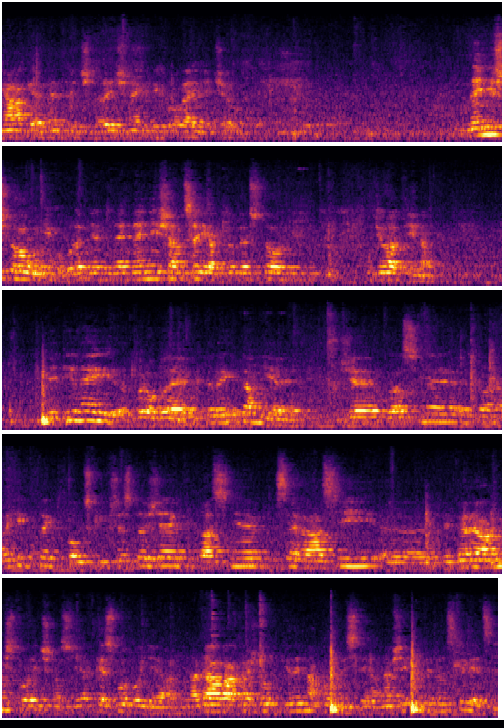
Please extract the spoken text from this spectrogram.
nějaké metry čtverečné, krychlové něčeho. Není z toho podle mě není šance, jak to z toho udělat jinak. Jediný problém, který tam je, že vlastně pan architekt Poucký, přestože vlastně se hlásí k liberální společnosti a ke svobodě a nadává každou chvíli na komunisty a na všechny tyhle věci,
